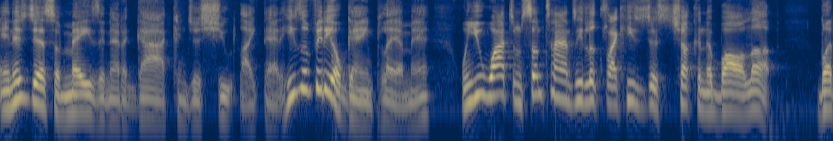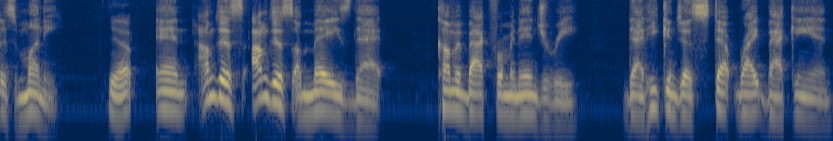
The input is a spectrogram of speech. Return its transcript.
And it's just amazing that a guy can just shoot like that. He's a video game player, man. When you watch him, sometimes he looks like he's just chucking the ball up, but it's money. Yep. And I'm just I'm just amazed that coming back from an injury that he can just step right back in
